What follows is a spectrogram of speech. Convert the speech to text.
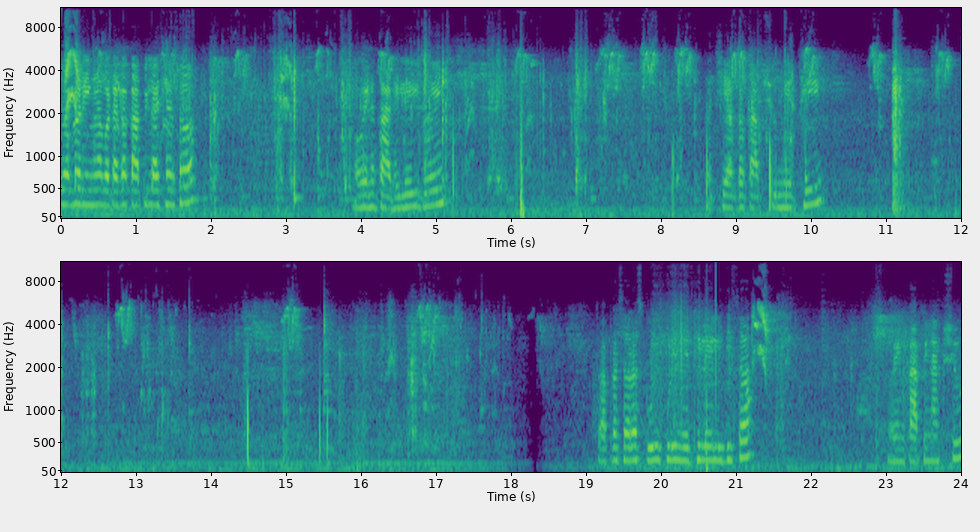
જો રીંગણા બટાકા કાપી નાખ્યા છે. હવે એને કાઢી લેવી જોઈ પછી આપણે કાપશું મેથી. તો આપણે સરસ કુળી કુળી મેથી લઈ લીધી છે. હવે એને કાપી નાખશું.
